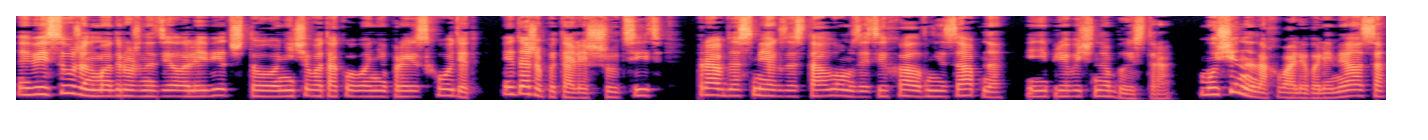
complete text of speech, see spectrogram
Весь ужин мы дружно делали вид, что ничего такого не происходит, и даже пытались шутить, Правда, смех за столом затихал внезапно и непривычно быстро. Мужчины нахваливали мясо,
